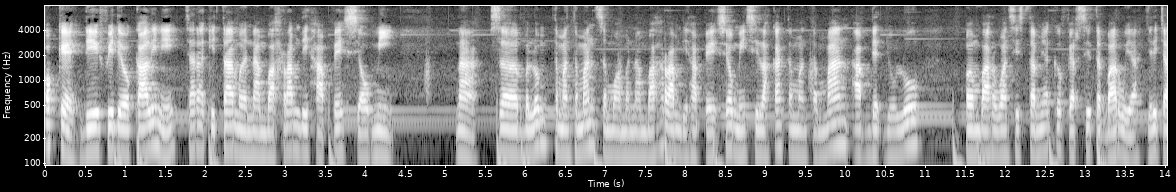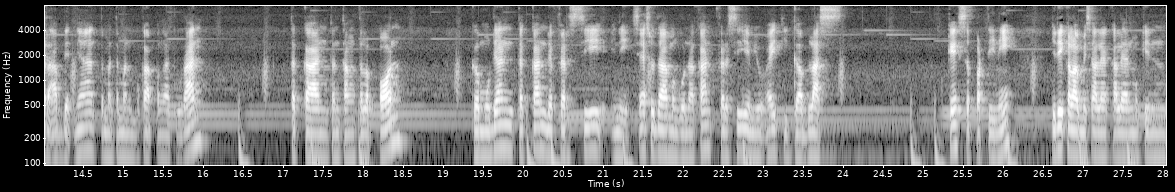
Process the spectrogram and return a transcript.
Oke, di video kali ini cara kita menambah RAM di HP Xiaomi. Nah, sebelum teman-teman semua menambah RAM di HP Xiaomi, silahkan teman-teman update dulu pembaruan sistemnya ke versi terbaru ya. Jadi cara update-nya teman-teman buka pengaturan, tekan tentang telepon, kemudian tekan di versi ini. Saya sudah menggunakan versi MIUI 13. Oke, seperti ini. Jadi kalau misalnya kalian mungkin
